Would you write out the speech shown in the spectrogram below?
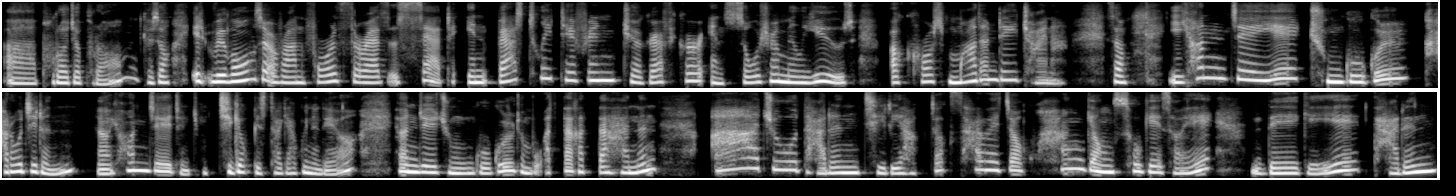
아 불어죠 불어. 그래서 it revolves around four threads set in vastly different geographical and social milieus across modern day China. 그래서 이 현재의 중국을 가로지른 어 현재 좀 직역 비슷하게 하고 있는데요. 현재 중국을 좀 왔다 갔다 하는 아주 다른 지리학적, 사회적 환경 속에서의 네 개의 다른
